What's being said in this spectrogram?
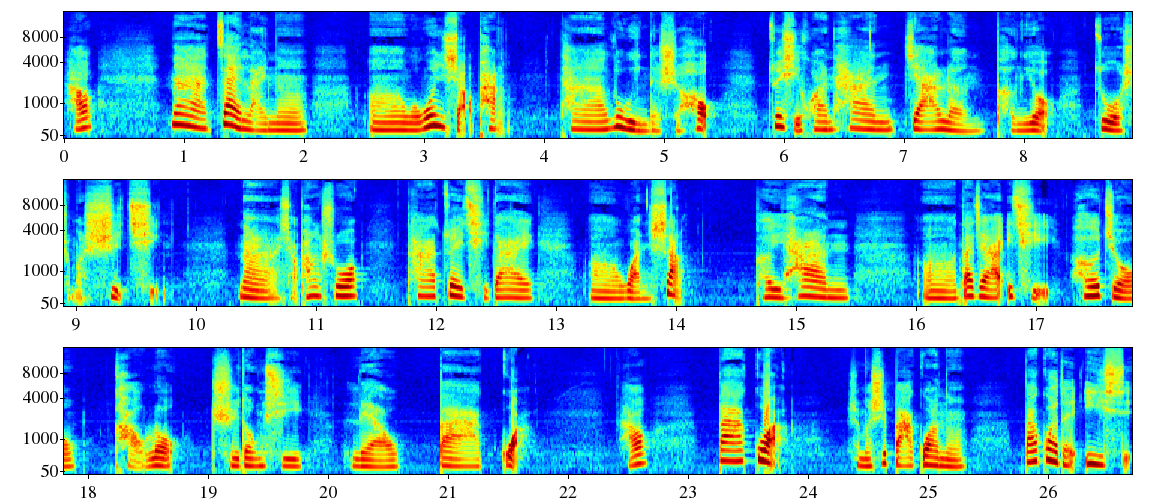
好，那再来呢？嗯、我问小胖，他露营的时候最喜欢和家人朋友做什么事情？那小胖说，他最期待，嗯、晚上可以和嗯、大家一起喝酒、烤肉、吃东西、聊八卦。好，八卦，什么是八卦呢？八卦的意思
